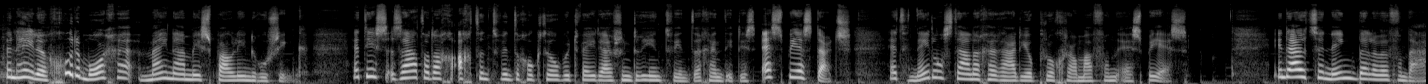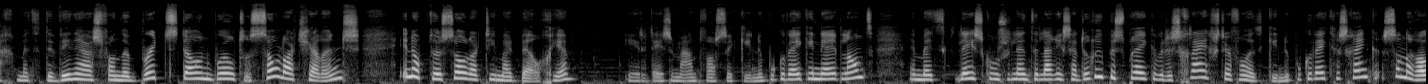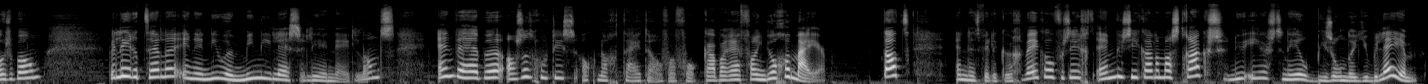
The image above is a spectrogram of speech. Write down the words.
Een hele goede morgen, mijn naam is Paulien Roesink. Het is zaterdag 28 oktober 2023 en dit is SBS Dutch, het Nederlandstalige radioprogramma van SBS. In de uitzending bellen we vandaag met de winnaars van de Bridgestone World Solar Challenge in op de Solar Team uit België. Eerder deze maand was de Kinderboekenweek in Nederland. En met leesconsulente Larissa de Ru bespreken we de schrijfster van het Kinderboekenweekgeschenk, Sanne Roosboom. We leren tellen in een nieuwe mini-les Leer Nederlands. En we hebben, als het goed is, ook nog tijd over voor cabaret van Jochem Meijer. Dat en het willekeurige weekoverzicht en muziek allemaal straks. Nu eerst een heel bijzonder jubileum.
